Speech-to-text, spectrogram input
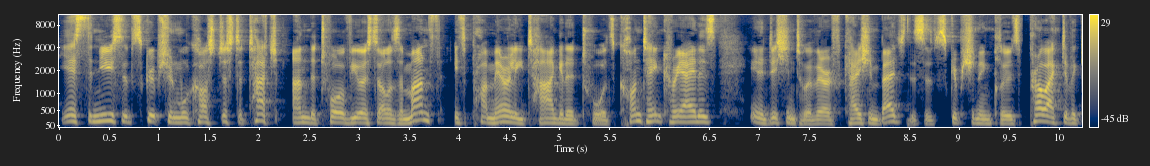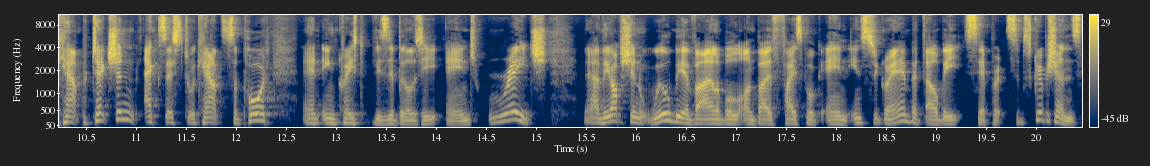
Yes, the new subscription will cost just a touch under 12 US dollars a month. It's primarily targeted towards content creators. In addition to a verification badge, the subscription includes proactive account protection, access to account support, and increased visibility and reach. Now, the option will be available on both Facebook and Instagram, but they'll be separate subscriptions.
